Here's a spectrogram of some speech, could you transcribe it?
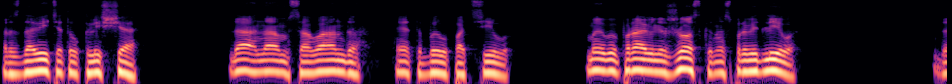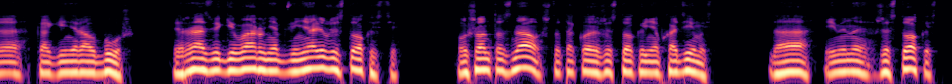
раздавить этого клеща. Да, нам, Савандо, это было под силу. Мы бы правили жестко, но справедливо. Да, как генерал Буш. И разве Гевару не обвиняли в жестокости? Уж он-то знал, что такое жестокая необходимость. Да, именно жестокость,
